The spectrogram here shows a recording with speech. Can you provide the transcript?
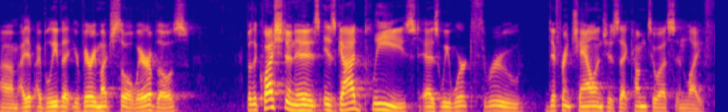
Um, I, I believe that you're very much so aware of those. But the question is is God pleased as we work through different challenges that come to us in life?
